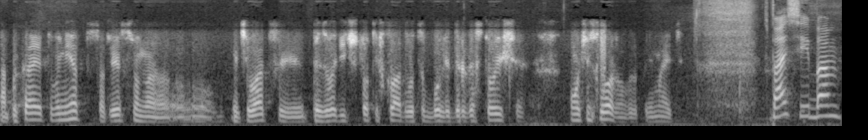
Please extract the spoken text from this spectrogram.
А пока этого нет, соответственно, мотивации производить что-то и вкладываться в более дорогостоящее, ну, очень сложно, вы понимаете. Спасибо.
